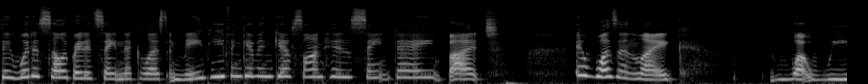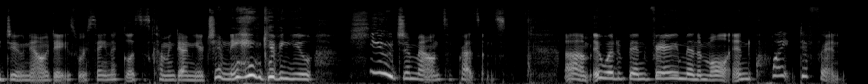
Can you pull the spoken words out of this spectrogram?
they would have celebrated St. Nicholas and maybe even given gifts on his saint day, but it wasn't like what we do nowadays, where St. Nicholas is coming down your chimney and giving you huge amounts of presents. Um, it would have been very minimal and quite different.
